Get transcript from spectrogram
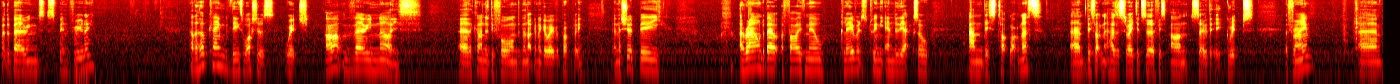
But the bearings spin freely. Now the hub came with these washers which aren't very nice. Uh, they're kind of deformed and they're not going to go over properly. And there should be around about a 5 mil clearance between the end of the axle and this top lock nut. Um, this lock nut has a serrated surface on so that it grips the frame. Um,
